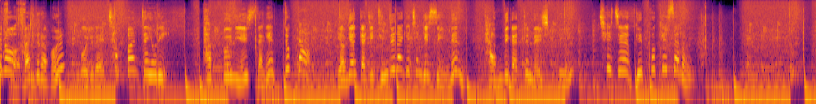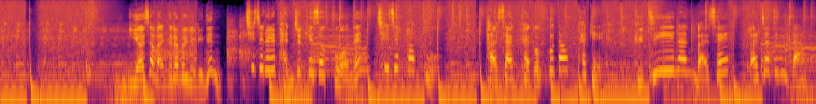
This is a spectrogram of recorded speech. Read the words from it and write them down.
치즈로 만들어볼 오늘의 첫 번째 요리. 바쁜 일상에 뚝딱 영양까지 든든하게 챙길 수 있는 담비 같은 레시피 치즈 비프 캐서롤. 이어서 만들어볼 요리는 치즈를 반죽해서 구워낸 치즈 퍼프. 바삭하고 꾸덕하게 그 진한 맛에 빠져든다.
